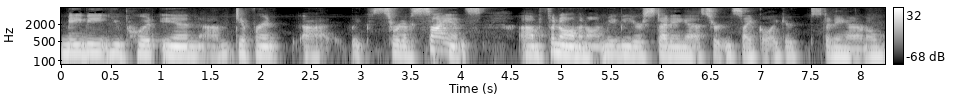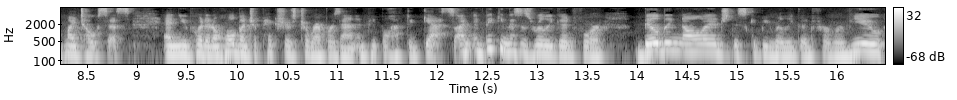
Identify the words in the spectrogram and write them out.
Maybe you put in um, different uh, like sort of science um, phenomenon. Maybe you're studying a certain cycle like you're studying i don't know mitosis and you put in a whole bunch of pictures to represent and people have to guess. I'm, I'm thinking this is really good for building knowledge. This could be really good for review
